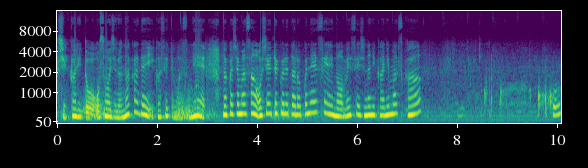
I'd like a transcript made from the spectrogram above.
しっかりとお掃除の中で活かせてますね。中島さん、教えてくれた6年生のメッセージ何かありますか？ここ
